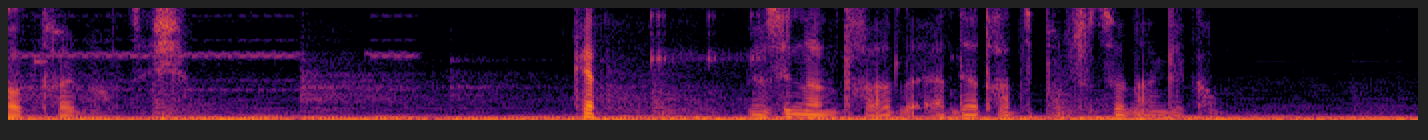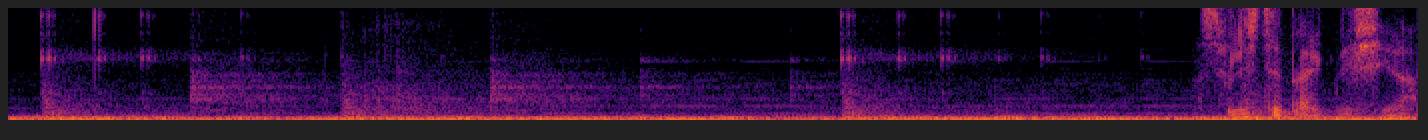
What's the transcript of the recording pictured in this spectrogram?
Tag 83. Captain, wir sind an, an der Transportstation angekommen. Was will ich denn eigentlich hier?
